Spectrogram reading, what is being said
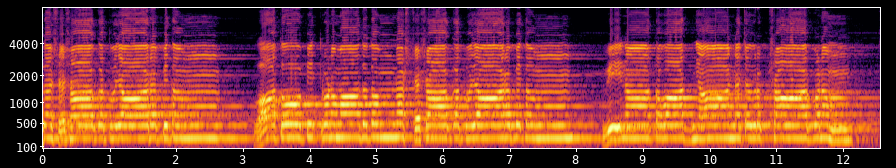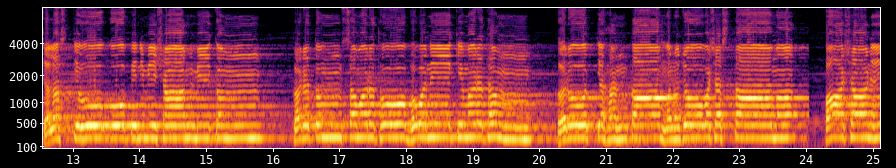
न शशाकत्वजार्पितम्। वातोऽपि तृणमादतं न शशाकत्वजार्पितम्। विना तवाज्ञा न च वृक्षार्पणं चलस्त्यो कोऽपि निमिषामिमेकम् कर्तुं समर्थो भुवने किमर्थं करोत्यहन्ता मनुजो वशस्ताम। पाषाणे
